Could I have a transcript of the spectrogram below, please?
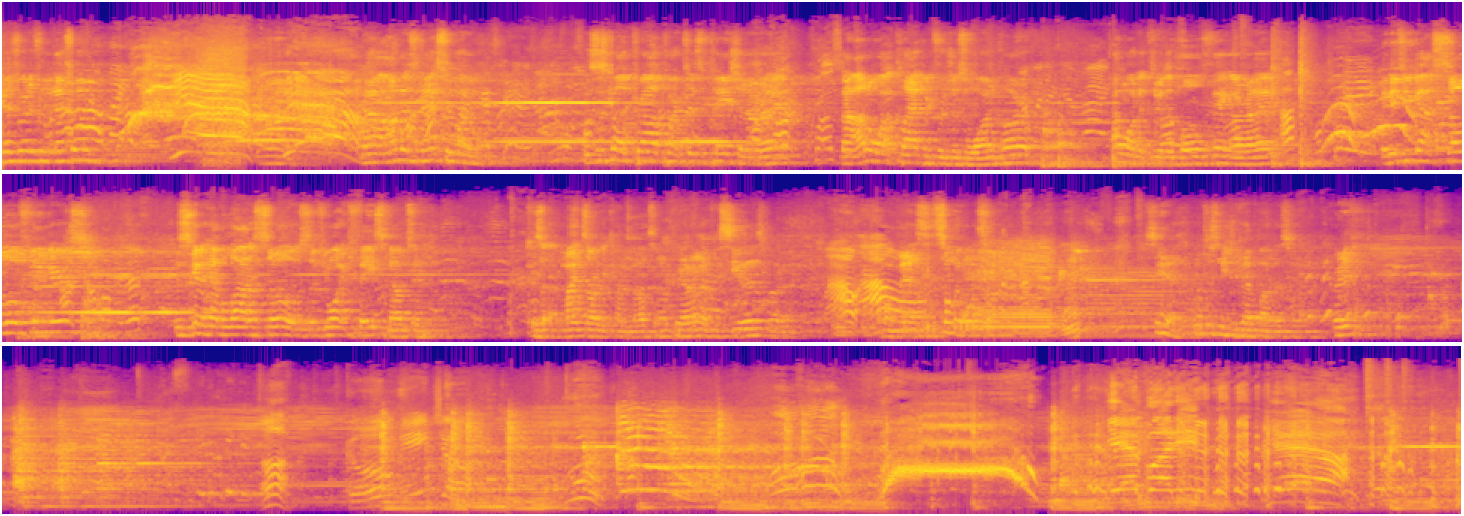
You guys ready for the next one? Yeah! Yeah! Now, on this next one, this is called crowd participation, alright? Now, I don't want clapping for just one part. I want it through the whole thing, alright? And if you got solo fingers, this is gonna have a lot of solos, so if you want your face melting, because uh, mine's already kind of melting up here, I don't know if you see this, but Ow, I'm a mess. It's only one song. So yeah, we'll just need your help on this one. Ready? Up. Go, Angel. Yeah, buddy. Yeah.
